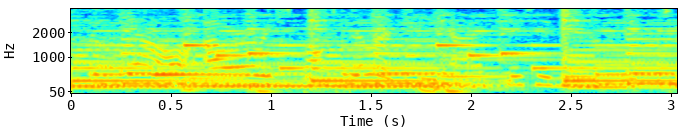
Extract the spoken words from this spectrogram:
So now our responsibility compartilhar. Seja Jesus Cristo.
